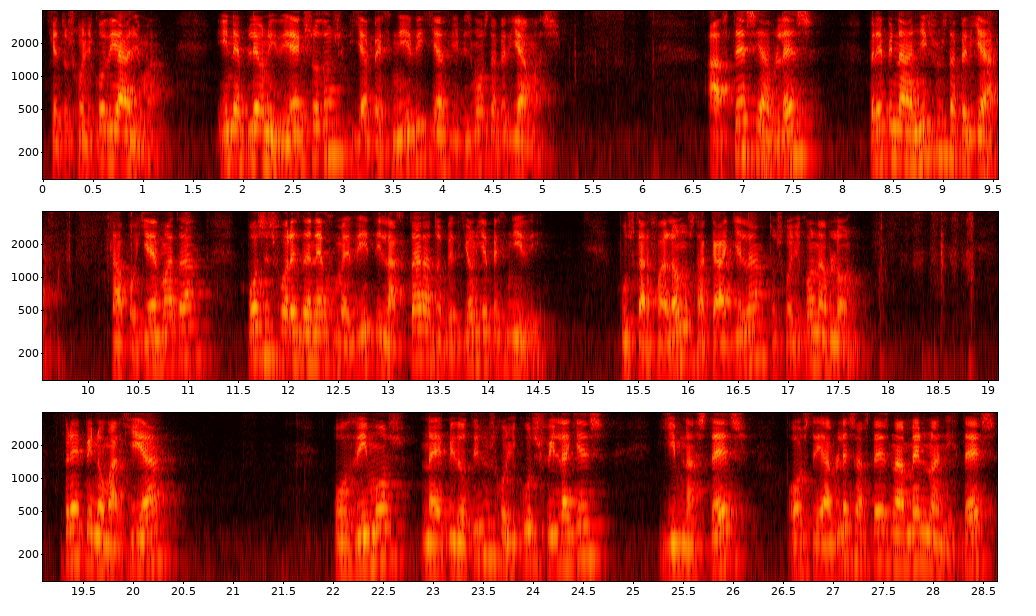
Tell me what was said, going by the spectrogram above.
και το σχολικό διάλειμμα είναι πλέον η διέξοδος για παιχνίδι και αθλητισμό στα παιδιά μας. Αυτές οι αυλές πρέπει να ανοίξουν στα παιδιά. Τα απογεύματα, πόσες φορές δεν έχουμε δει τη λαχτάρα των παιδιών για παιχνίδι, που σκαρφαλώνουν στα κάγκελα των σχολικών αυλών. Πρέπει η νομαρχία, ο Δήμος, να επιδοτήσουν σχολικούς φύλακες, γυμναστές, ώστε οι αυλές αυτές να μένουν ανοιχτές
